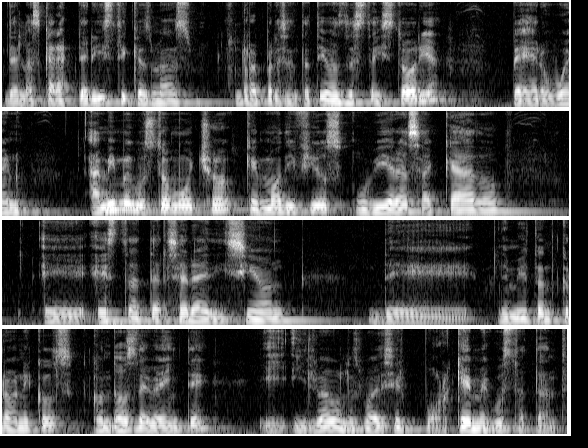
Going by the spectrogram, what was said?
de las características más representativas de esta historia, pero bueno, a mí me gustó mucho que Modifuse hubiera sacado eh, esta tercera edición de, de, Mutant Chronicles con 2 de 20 y, y luego les voy a decir por qué me gusta tanto.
